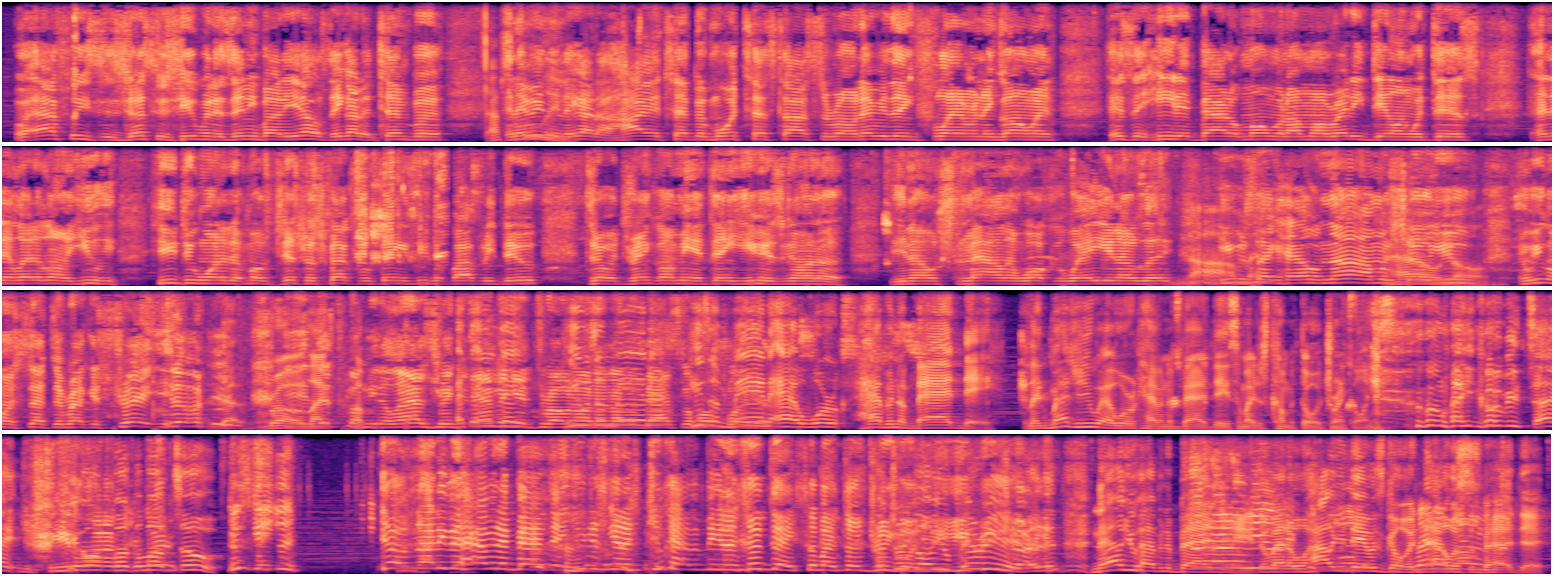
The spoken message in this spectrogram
or athletes is just as human as anybody else. They got a temper and everything. They got a higher temper, more testosterone, everything flaring and going. It's a heated battle moment. I'm already dealing with this, and then let alone you. You do one of the most disrespectful things you could possibly do. Throw a drink on me and think you is gonna, you know, smile and walk away. You know, like Nah, he was man. like, hell nah, I'm gonna Hell show you, no. and we're gonna set the record straight. You know, Yeah, bro, Yeah, like this gonna be I'm- the last drink at the end ever get thrown on another at- basketball He's a man at work having a bad day. Like imagine you at work having a bad day, somebody just come and throw a drink on you. like you gonna be tight. You, You know gonna I'm fuck him up too. Just get, yo, not even having a bad day. You just get a, you having me a good day. Somebody throw a drink, Drink on you, period. Like, now you having a bad day. No matter how your day was going, let now it's a bad day.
